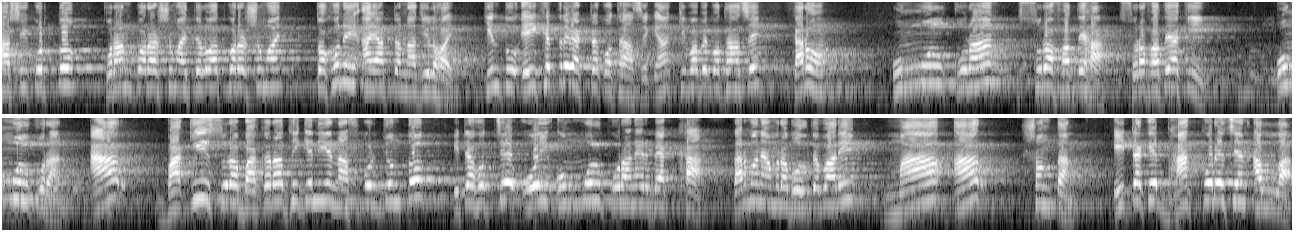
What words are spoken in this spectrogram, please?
হাসি করত, কোরআন পড়ার সময়, তেলাওয়াত করার সময় তখন এই আয়াতটা নাজিল হয়। কিন্তু এই ক্ষেত্রেও একটা কথা আছে কীভাবে কথা আছে? কারণ উম্মুল কোরআন সুরা ফাতেহা। সুরা ফাতেহা কি? উম্মুল কোরআন। আর বাকি সুরা বাকারা থেকে নিয়ে নাস পর্যন্ত এটা হচ্ছে ওই উম্মুল কোরআনের ব্যাখ্যা। তার মানে আমরা বলতে পারি মা আর সন্তান। এটাকে ভাগ করেছেন আল্লাহ।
